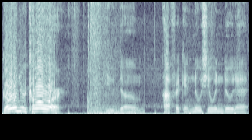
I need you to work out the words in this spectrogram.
Go in your car! You dumb. I freaking knew she wouldn't do that.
